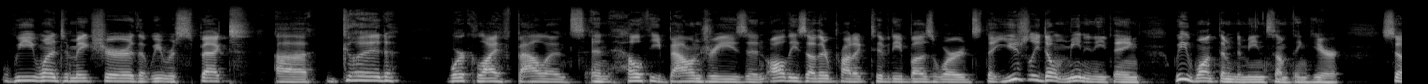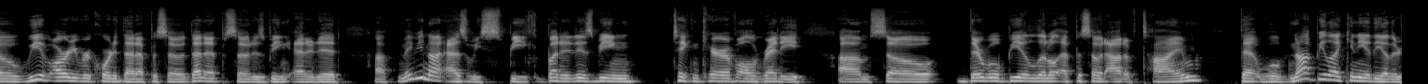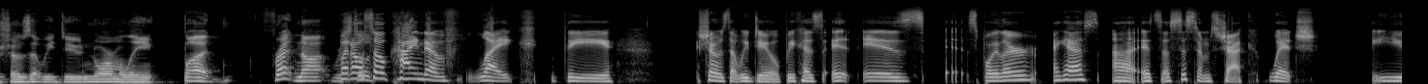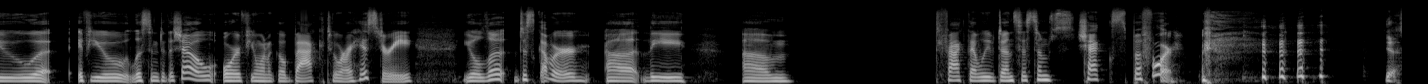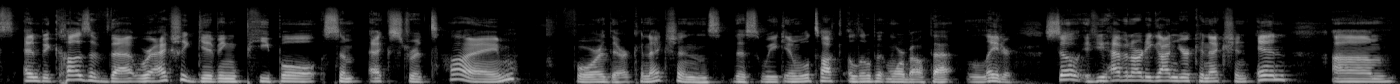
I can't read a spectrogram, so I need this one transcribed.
we wanted to make sure that we respect uh, good work life balance and healthy boundaries and all these other productivity buzzwords that usually don't mean anything. We want them to mean something here. So we have already recorded that episode. That episode is being edited, uh, maybe not as we speak, but it is being taken care of already. Um, so there will be a little episode out of time that will not be like any of the other shows that we do normally, but fret not. We're but still- also kind of like the shows that we do because it is spoiler i guess uh it's a systems check which you if you listen to the show or if you want to go back to our history you'll lo- discover uh the um fact that we've done systems checks before Yes. And because of that, we're actually giving people some extra time for their connections this week. And we'll talk a little bit more about that later. So if you haven't already gotten your connection in, um,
